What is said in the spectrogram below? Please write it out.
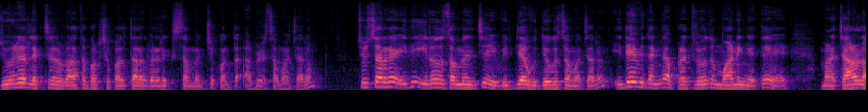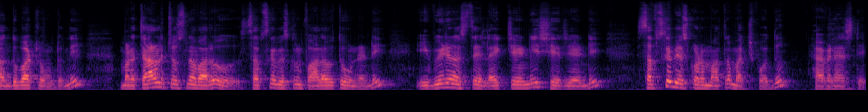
జూనియర్ లెక్చరర్ వ్రాతపక్ష ఫలితాలకు వెల్లడికి సంబంధించి కొంత అప్డేట్ సమాచారం. చూసారుగా ఇది ఈరోజు సంబంధించి విద్యా ఉద్యోగ సమాచారం. ఇదే విధంగా ప్రతిరోజు మార్నింగ్ అయితే మన ఛానల్ అందుబాటులో ఉంటుంది. మన ఛానల్ చూసిన వారు సబ్స్క్రైబ్ చేసుకుని ఫాలో అవుతూ ఉండండి. ఈ వీడియో వస్తే లైక్ చేయండి షేర్ చేయండి. సబ్స్క్రైబ్ చేసుకోవడం మాత్రం మర్చిపోద్దు హ్యావ్ ఎ నైస్ డే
